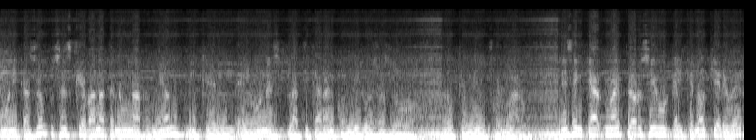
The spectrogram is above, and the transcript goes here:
comunicación pues es que van a tener una reunión y que el, lunes platicarán conmigo, eso es lo, que me informaron. Dicen que no hay peor ciego que el que no quiere ver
